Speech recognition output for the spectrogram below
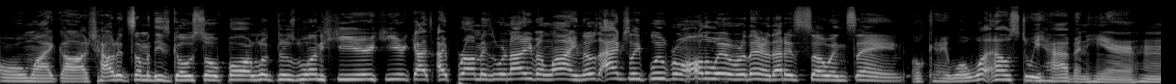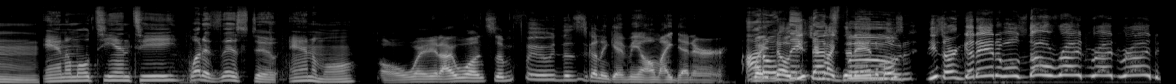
Oh my gosh, how did some of these go so far? Look, there's one here, here, guys. I promise, we're not even lying. Those actually flew from all the way over there. That is so insane. Okay, well, what else do we have in here? Hmm, animal TNT? What does this do? Animal? Oh wait, I want some food. This is gonna give me all my dinner. I wait, no, these are not good animals. These aren't good animals. No, run, run, run.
